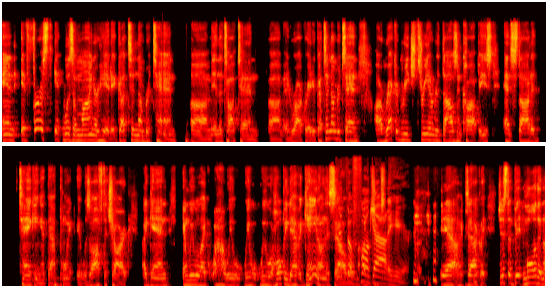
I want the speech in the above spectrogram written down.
And at first, it was a minor hit. It got to number ten um, in the top ten um, at Rock Radio. Got to number 10. Our record reached 300,000 copies and started tanking at that point. It was off the chart again. And we were like, wow, we, we, we were hoping to have a gain on this Get album. Get the fuck just, out of here. yeah, exactly. Just a bit more than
